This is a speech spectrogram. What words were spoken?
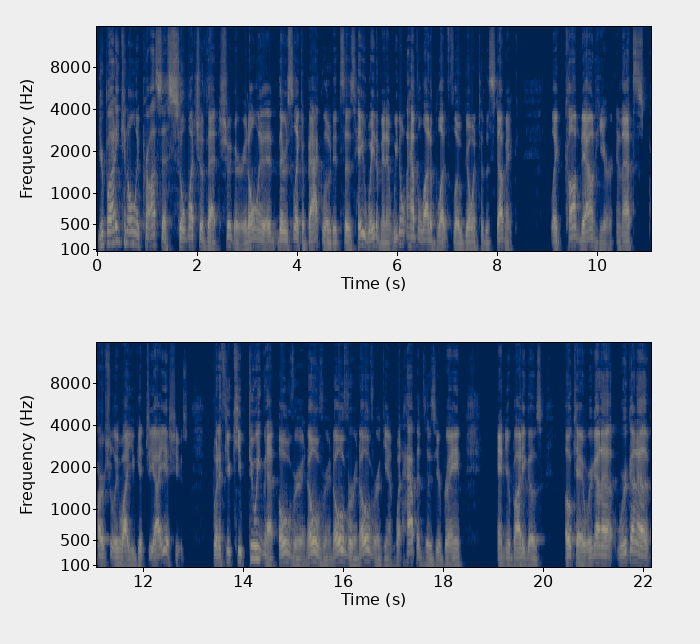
your body can only process so much of that sugar. It only there's like a backload. It says, "Hey, wait a minute, we don't have a lot of blood flow going to the stomach. Like calm down here." And that's partially why you get GI issues. But if you keep doing that over and over and over and over again, what happens is your brain and your body goes, "Okay, we're to we're to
